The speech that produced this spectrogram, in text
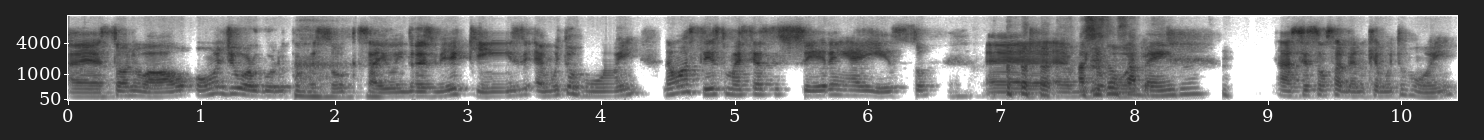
é, Stonewall, Onde o Orgulho Começou, que saiu em 2015. É muito ruim. Não assisto, mas se assistirem, é isso. É, é Assistam ruim. sabendo. Assistam sabendo que é muito ruim.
